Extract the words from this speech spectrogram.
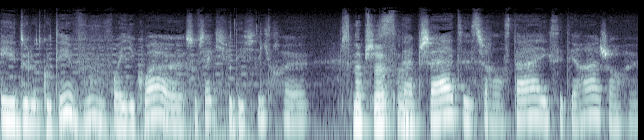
Et de l'autre côté, vous, vous voyez quoi Euh, Sophia qui fait des filtres euh, Snapchat Snapchat, euh, sur Insta, etc. Genre euh,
